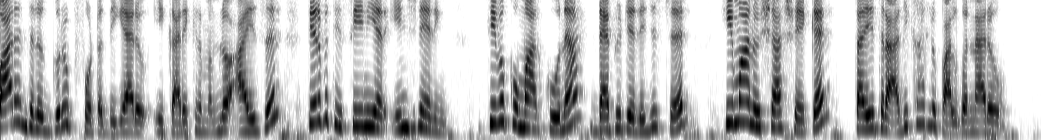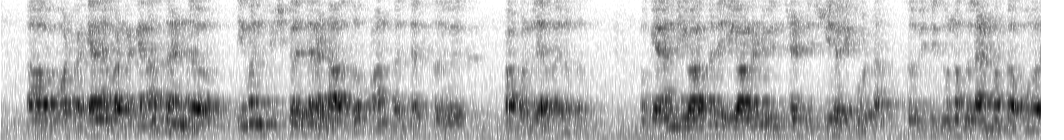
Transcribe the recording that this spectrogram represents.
వారందరూ గ్రూప్ ఫోటో దిగారు. ఈ కార్యక్రమంలో IISER Tirupati senior engineering Sivakumar Koona deputy register Himanusha Sekhar తదితర అధికారులు పాల్గొన్నారు uh, water can water canals and uh, even fish culture and also prawn cultures uh, properly available. Okay, and you also you already visited the Sriharikota, so which is one of the landmark of our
